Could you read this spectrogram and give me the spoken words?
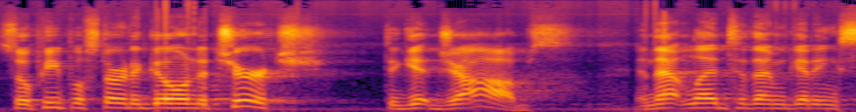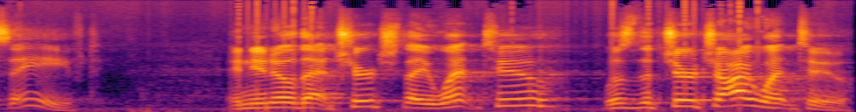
So people started going to church to get jobs. And that led to them getting saved. And you know, that church they went to was the church I went to.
